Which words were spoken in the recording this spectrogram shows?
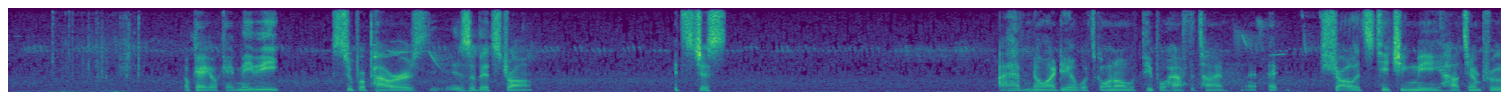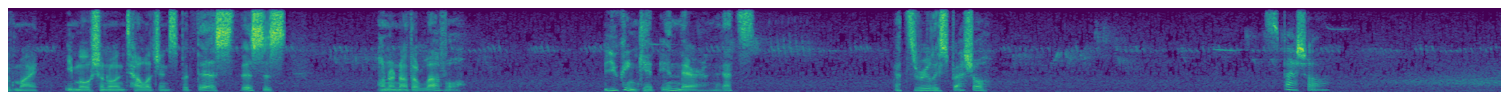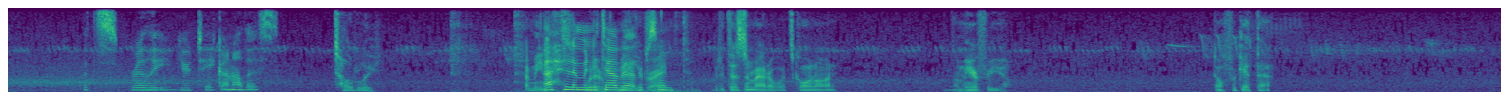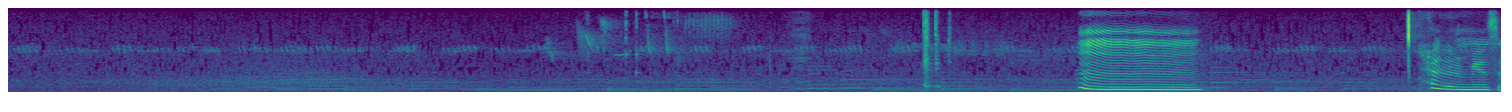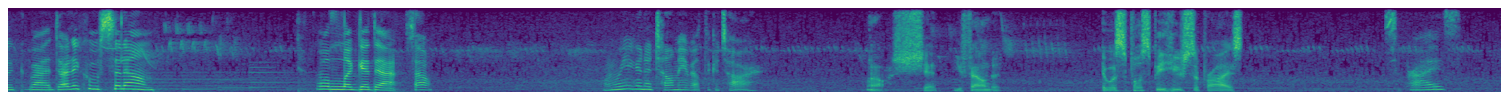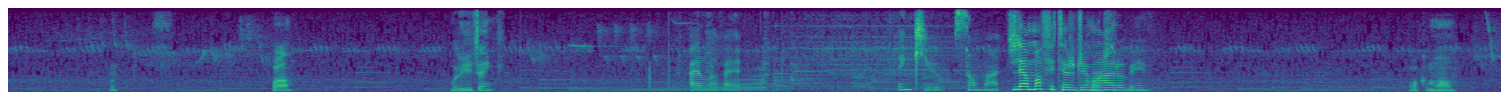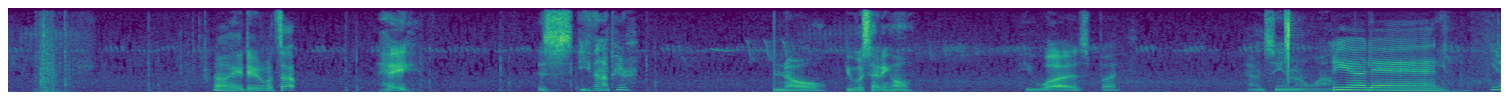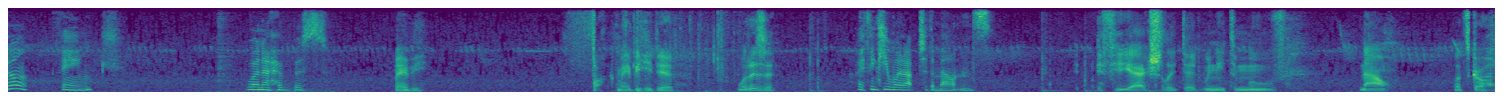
Okay, okay, maybe superpowers is a bit strong. It's just. I have no idea what's going on with people half the time. Uh, uh, Charlotte's teaching me how to improve my emotional intelligence, but this, this is on another level. You can get in there. That's, that's really special. Special? That's really your take on all this? Totally. I mean, it's whatever you make it, right? But it doesn't matter what's going on. I'm here for you. Don't forget that. مم. حلو الميوزك بعد عليكم السلام والله قدع So, when were you gonna tell me about the guitar? Oh, shit. You found it. It was supposed to be a huge surprise. Surprise? Well, what do you think? I love it. Thank you so much. لا ما في ترجمة course. عربي Welcome home. Oh, hey, dude. What's up? Hey, is Ethan up here? No. He was heading home. He was, but I haven't seen him in a while. يا ليل You don't think وانا احبس Maybe. Fuck, maybe he did. What is it? I think he went up to the mountains. If he actually did, we need to move. Now. Let's go.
